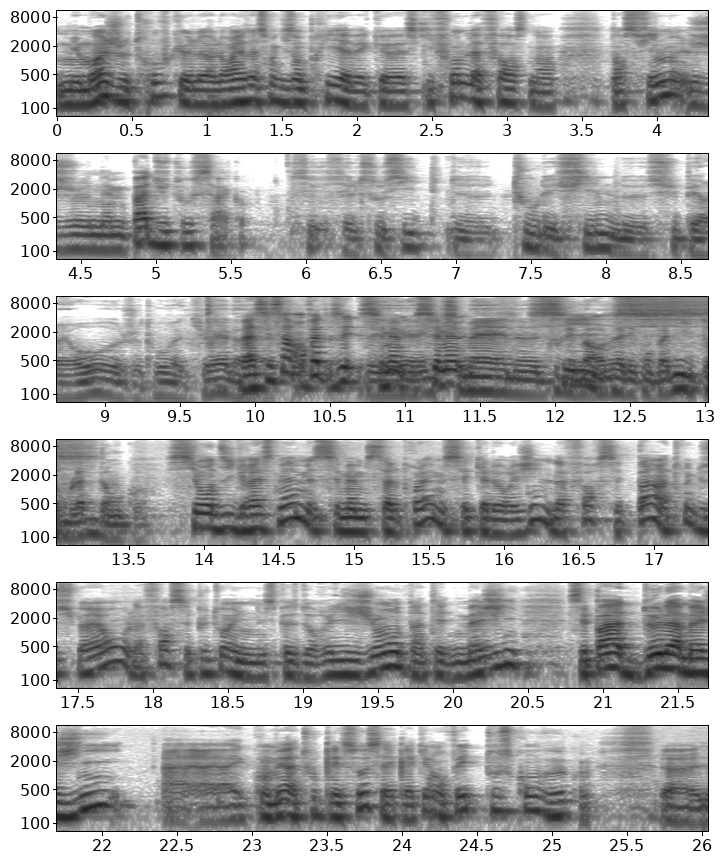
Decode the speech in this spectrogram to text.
mais moi, je trouve que l'orientation qu'ils ont pris avec euh, ce qu'ils font de la Force dans, dans ce film, je n'aime pas du tout ça. Quoi. C'est le souci de tous les films de super-héros, je trouve, actuels. Bah, c'est ça, en fait, c'est même, c'est même, X-Men, euh, tous si- les Marvel et compagnie, ils tombent là-dedans, quoi. Si on digresse même, c'est même ça le problème, c'est qu'à l'origine, la force, c'est pas un truc de super-héros. La force, c'est plutôt une espèce de religion teintée de magie. C'est pas de la magie qu'on met à toutes les sauces et avec laquelle on fait tout ce qu'on veut. Euh,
